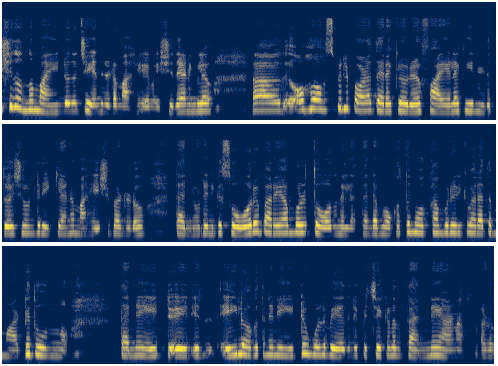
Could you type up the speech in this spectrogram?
ഇഷിത ഒന്നും മൈൻഡ് ഒന്നും ചെയ്യുന്നില്ല മഹേ ഇഷിതയാണെങ്കിൽ ഹോസ്പിറ്റലിൽ പോയ തിരക്കിൽ ഒരു ഫയലൊക്കെ ഇങ്ങനെ എടുത്തു വെച്ചുകൊണ്ടിരിക്കുകയാണ് മഹേഷ് പറഞ്ഞോ തന്നോട് എനിക്ക് സോറി പറയാൻ പോലും തോന്നുന്നില്ല. തന്റെ മുഖത്ത് നോക്കാൻ പോലും എനിക്ക് വരാത്ത മടി തോന്നുന്നു. തന്നെ ഏറ്റവും ഈ ലോകത്തിന് എന്നെ ഏറ്റവും കൂടുതൽ വേദനിപ്പിച്ചേക്കുന്നത് തന്നെയാണ്. അടോ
